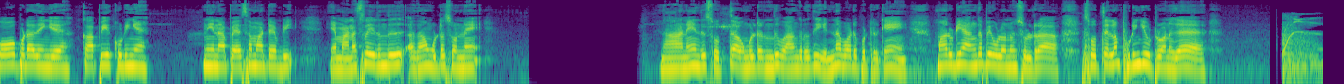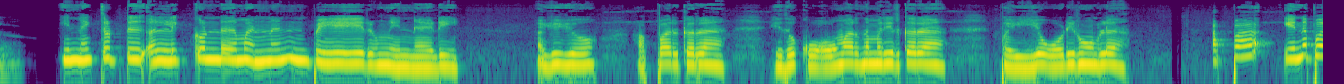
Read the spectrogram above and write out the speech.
கோவப்படாதீங்க. காப்பியை குடிங்க. நீ நான் பேச மாட்டேன் அப்படி. என் மனசில் இருந்து அதான் உங்கள்கிட்ட சொன்னேன். நானே இந்த சொத்தை அவங்கள்ட்ட இருந்து வாங்குறது என்ன பாடுபட்டிருக்கேன்? மறுபடியும் அங்கே போய் விழணும்னு சொல்கிறா சொத்தெல்லாம் பிடுங்கி விட்டுருவானுங்க. என்னை தொட்டு அள்ளிக்கொண்ட மன்னன் பேரும் என்னடி? ஐயோ அப்பா இருக்கிற ஏதோ கோவமா இருந்த மாதிரி இருக்கிற பைய ஓடிடும்ல அப்பா என்னப்பா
